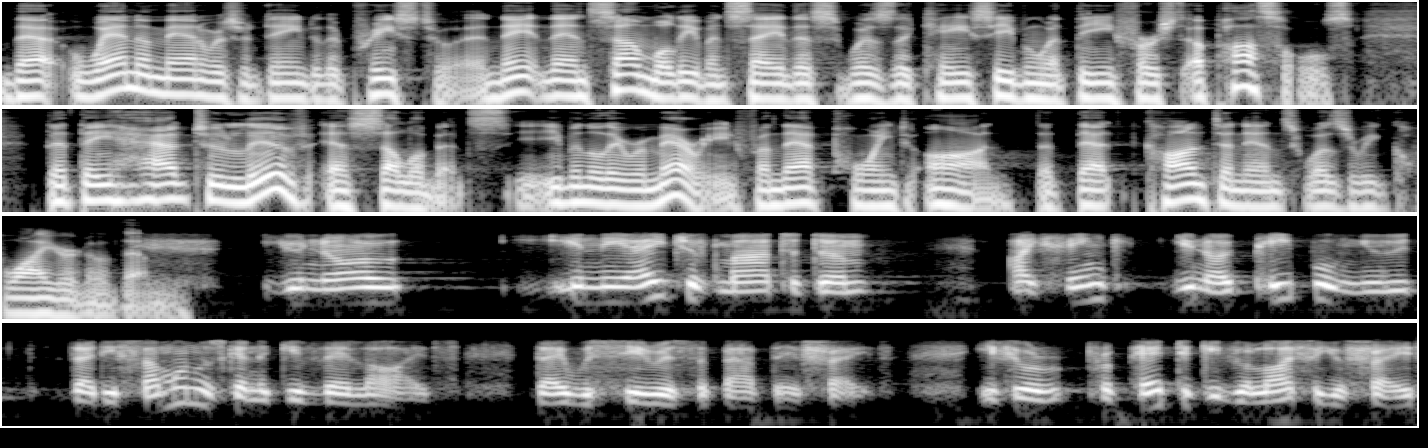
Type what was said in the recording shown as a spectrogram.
that when a man was ordained to the priesthood, and they, then some will even say this was the case even with the first apostles, that they had to live as celibates, even though they were married from that point on, that that continence was required of them? In the age of martyrdom, I think, you know, people knew that if someone was going to give their lives, they were serious about their faith. If you're prepared to give your life for your faith,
